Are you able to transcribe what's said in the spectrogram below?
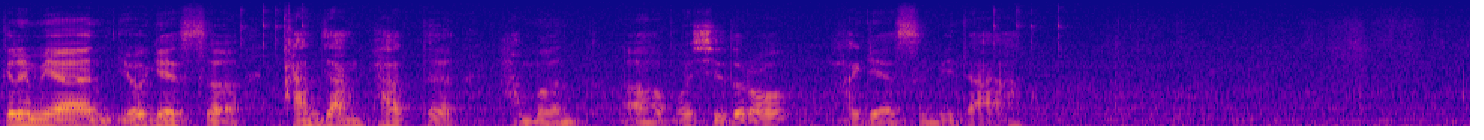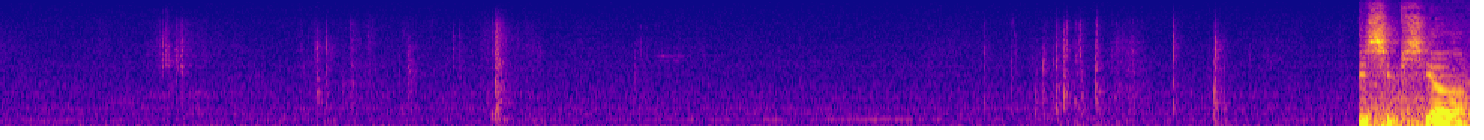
그러면 여기에서 간장 파트 한번 어, 보시도록 하겠습니다. 주십시오.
